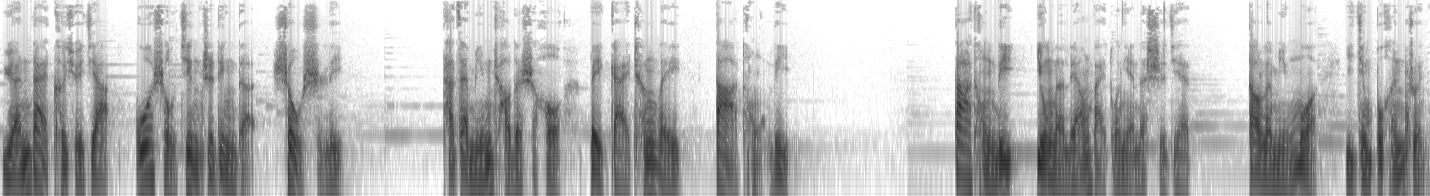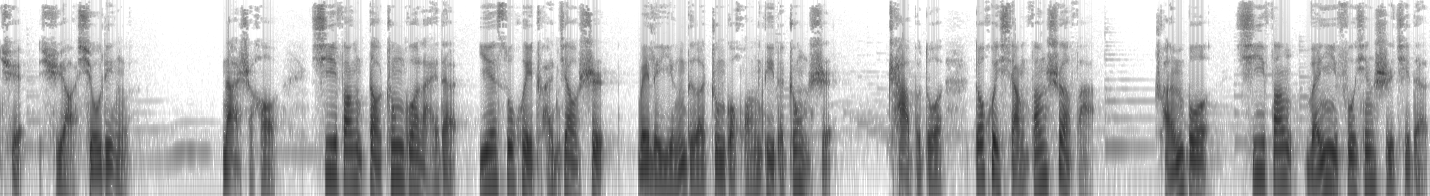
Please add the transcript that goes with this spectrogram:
元代科学家。郭守敬制定的授时历，他在明朝的时候被改称为大统历。大统历用了两百多年的时间，到了明末已经不很准确，需要修订了。那时候，西方到中国来的耶稣会传教士，为了赢得中国皇帝的重视，差不多都会想方设法传播西方文艺复兴时期的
